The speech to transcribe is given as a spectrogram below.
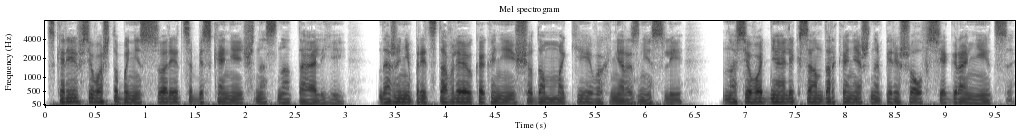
Скорее всего, чтобы не ссориться бесконечно с Натальей. Даже не представляю, как они еще дом Макеевых не разнесли. Но сегодня Александр, конечно, перешел все границы.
